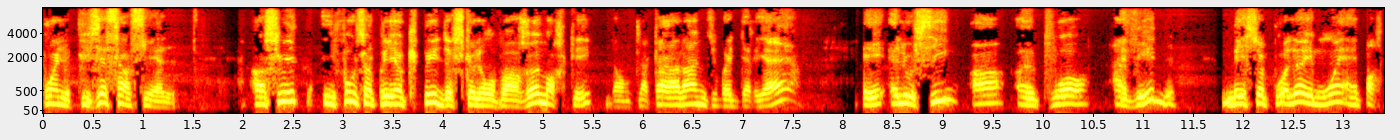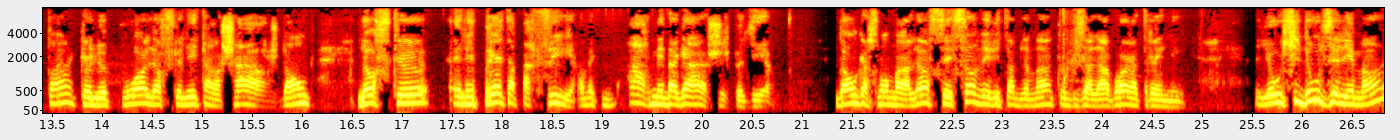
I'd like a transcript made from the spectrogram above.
point le plus essentiel. Ensuite, il faut se préoccuper de ce que l'on va remorquer, donc la caravane qui va être derrière, et elle aussi a un poids à vide, mais ce poids-là est moins important que le poids lorsqu'elle est en charge. Donc, lorsque elle est prête à partir avec armes et bagages, si je peux dire. Donc, à ce moment-là, c'est ça véritablement que vous allez avoir à traîner. Il y a aussi d'autres éléments.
